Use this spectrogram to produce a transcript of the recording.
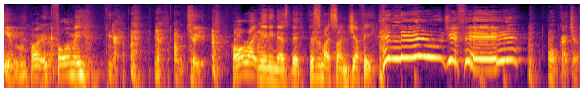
him. All right, follow me. I'm gonna kill you. All right, Nanny Nesbit. This is my son Jeffy. Hello, Jeffy. Oh, gotcha.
